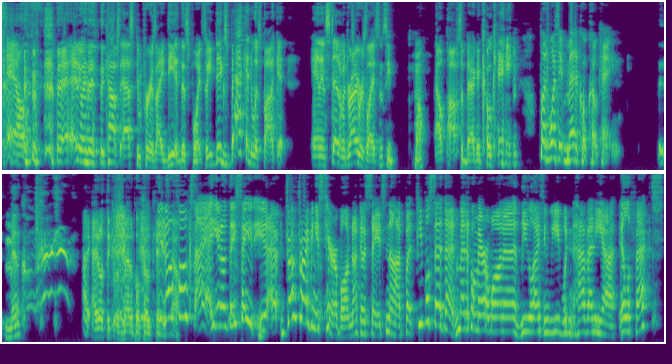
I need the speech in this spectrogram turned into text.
details. But anyway, the, the cops asked him for his ID at this point, so he digs back into his pocket, and instead of a driver's license, he, well, out pops a bag of cocaine. But was it medical cocaine? medical. I, I don't think it was medical cocaine. you know, no. folks, I you know they say uh, drunk driving is terrible. I'm not going to say it's not, but people said that medical marijuana and legalizing weed wouldn't have any uh, ill effects.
